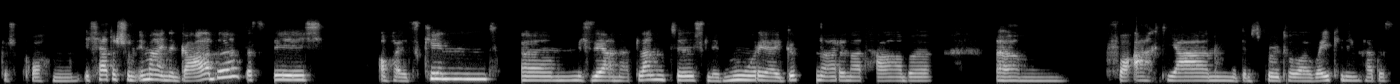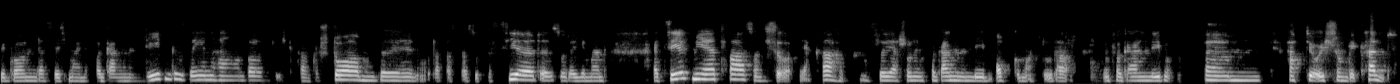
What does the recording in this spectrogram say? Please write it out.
gesprochen. Ich hatte schon immer eine Gabe, dass ich auch als Kind ähm, mich sehr an Atlantis, Lemuria, Ägypten erinnert habe. Ähm, vor acht Jahren mit dem Spiritual Awakening hat es begonnen, dass ich meine vergangenen Leben gesehen habe, wie ich gerade gestorben bin oder was da so passiert ist oder jemand erzählt mir etwas und ich so, ja klar, hast du ja schon im vergangenen Leben auch gemacht oder im vergangenen Leben ähm, habt ihr euch schon gekannt.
